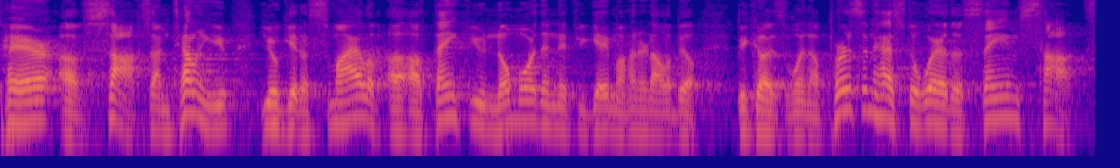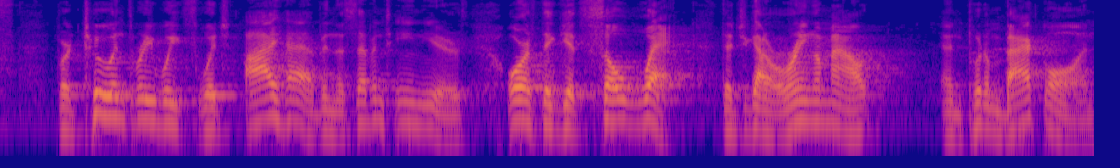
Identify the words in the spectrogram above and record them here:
pair of socks. I'm telling you, you'll get a smile of a, a thank you no more than if you gave him a $100 bill. Because when a person has to wear the same socks for two and three weeks, which I have in the 17 years, or if they get so wet that you got to wring them out and put them back on,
